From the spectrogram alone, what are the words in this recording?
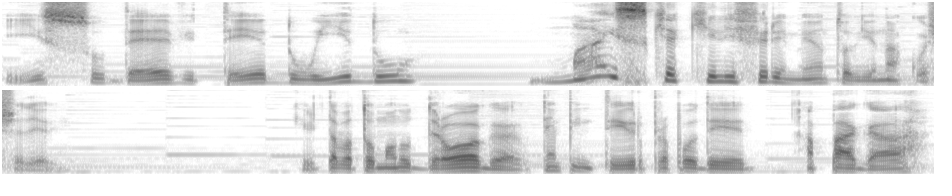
E isso deve ter doído mais que aquele ferimento ali na coxa dele. Ele estava tomando droga o tempo inteiro para poder apagar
